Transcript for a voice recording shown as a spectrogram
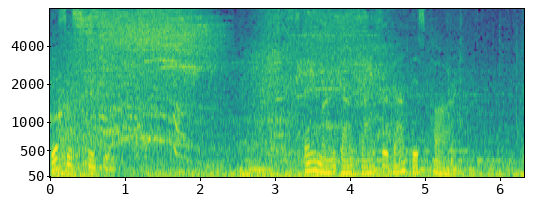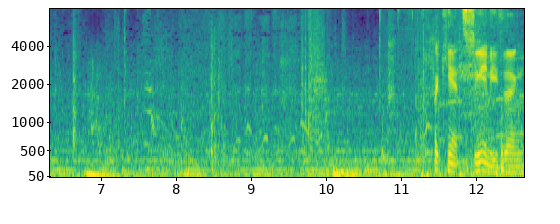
This is spooky. Oh my god, I forgot this part. I can't see anything.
